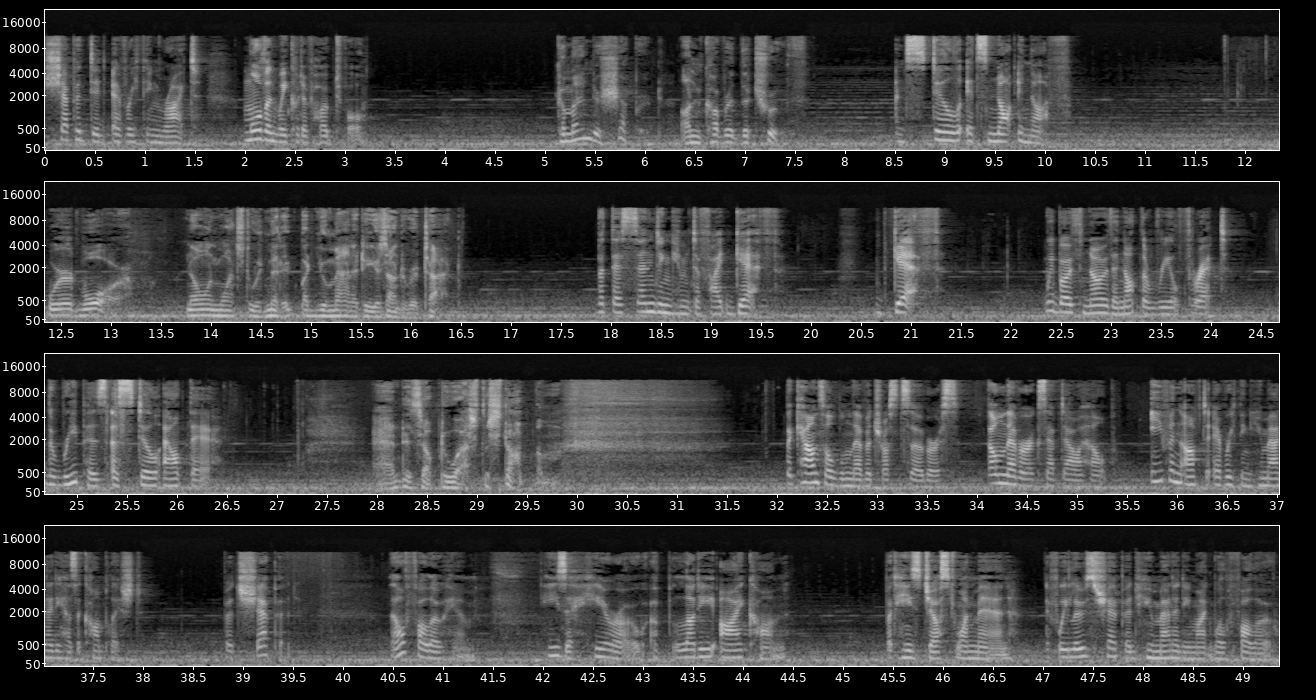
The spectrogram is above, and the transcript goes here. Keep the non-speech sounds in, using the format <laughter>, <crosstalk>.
Shepard did everything right. More than we could have hoped for. Commander Shepard uncovered the truth. And still, it's not enough. We're at war. No one wants to admit it, but humanity is under attack. But they're sending him to fight Geth. Geth. We both know they're not the real threat. The Reapers are still out there. And it's up to us to stop them. The Council will never trust Cerberus. They'll never accept our help, even after everything humanity has accomplished. But Shepard, they'll follow him. He's a hero, a bloody icon. But he's just one man. If we lose Shepard, humanity might well follow.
